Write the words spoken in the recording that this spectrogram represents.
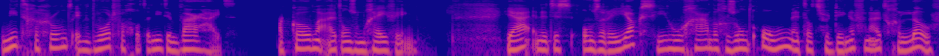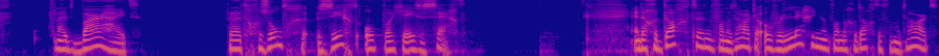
niet gegrond in het woord van God en niet in waarheid maar komen uit onze omgeving. Ja, en het is onze reactie, hoe gaan we gezond om met dat soort dingen vanuit geloof, vanuit waarheid, vanuit gezond zicht op wat Jezus zegt. En de gedachten van het hart, de overleggingen van de gedachten van het hart,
